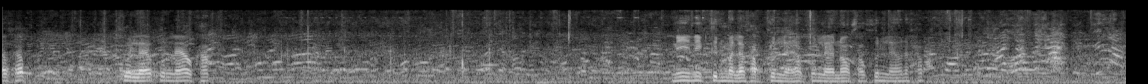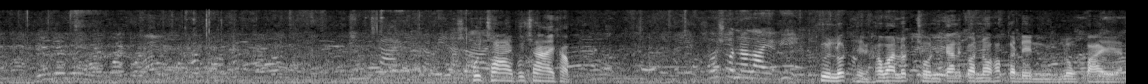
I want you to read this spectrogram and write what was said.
แล้วครับขึ้นแล้วขึ้นแล้วครับ นี่นี่ขึ้นมาแล้วครับขึ้นแล้วขึ้นแล้วน้องเขาขึ้นแล้วนะครับ ผู้ชายผู้ชายครับเขาชนอะไรอะพี่คือรถเห็นเขาว่ารถชนกันแล้วก็น้องเขากระเด็นลงไปอะ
